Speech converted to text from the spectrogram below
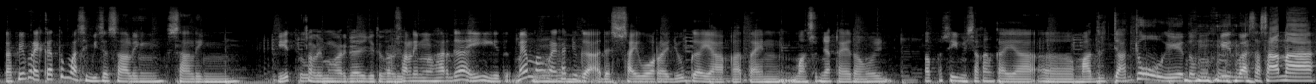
tapi mereka tuh masih bisa saling saling itu Saling menghargai gitu kali. saling menghargai gitu. Memang mereka juga ada cywarnya juga ya katain maksudnya kayak tahu apa sih misalkan kayak eh, Madrid jancuk gitu mungkin bahasa sana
